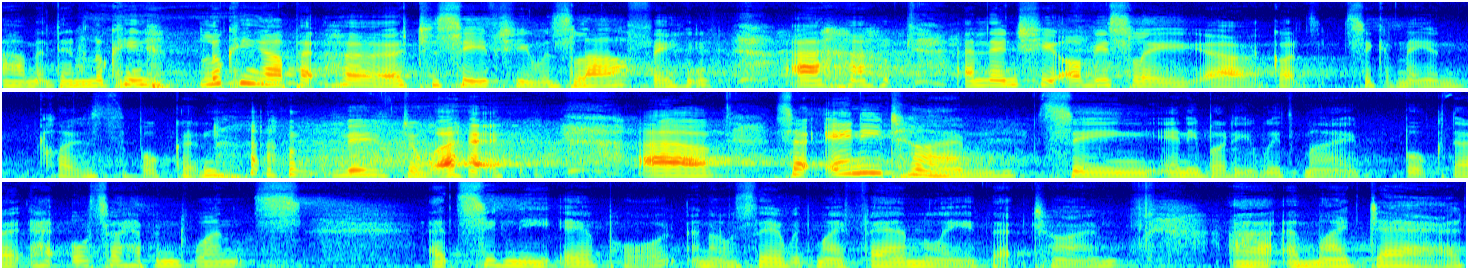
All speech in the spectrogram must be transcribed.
Um, and then looking, looking up at her to see if she was laughing. Uh, and then she obviously uh, got sick of me and closed the book and moved away. Uh, so anytime seeing anybody with my book, that also happened once at Sydney Airport, and I was there with my family that time. Uh, and my dad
